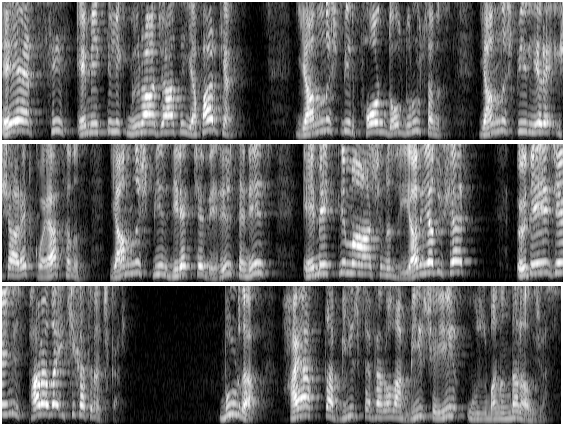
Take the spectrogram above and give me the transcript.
Eğer siz emeklilik müracaatı yaparken yanlış bir form doldurursanız, yanlış bir yere işaret koyarsanız, yanlış bir dilekçe verirseniz emekli maaşınız yarıya düşer, ödeyeceğiniz para da iki katına çıkar. Burada hayatta bir sefer olan bir şeyi uzmanından alacağız.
